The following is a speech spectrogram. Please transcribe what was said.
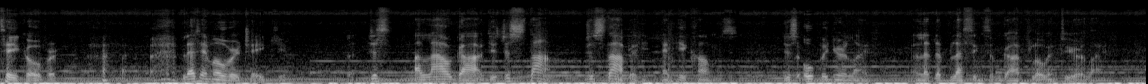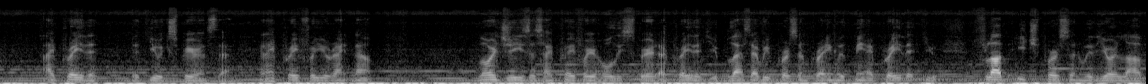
take over. Let him overtake you. Just allow God. Just, just stop. Just stop and he, and he comes. Just open your life and let the blessings of God flow into your life. I pray that, that you experience that. Can I pray for you right now? Lord Jesus, I pray for your Holy Spirit. I pray that you bless every person praying with me. I pray that you flood each person with your love,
